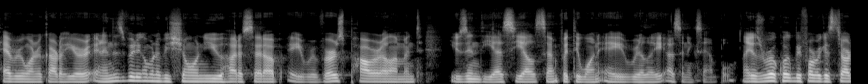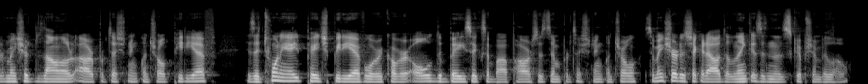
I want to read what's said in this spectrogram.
Hey everyone, Ricardo here, and in this video I'm going to be showing you how to set up a reverse power element using the SEL751A relay as an example. Now just real quick before we get started, make sure to download our protection and control PDF. It's a 28 page PDF where we cover all the basics about power system protection and control, so make sure to check it out, the link is in the description below.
